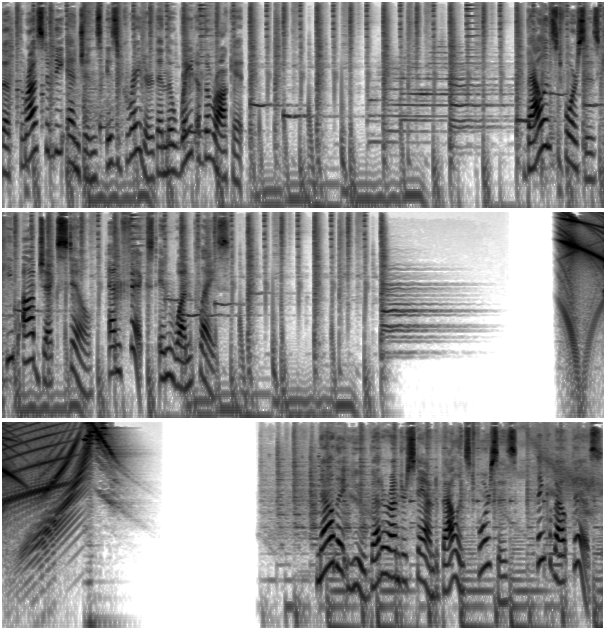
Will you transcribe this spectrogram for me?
The thrust of the engines is greater than the weight of the rocket. Balanced forces keep objects still and fixed in one place. Now that you better understand balanced forces, think about this.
